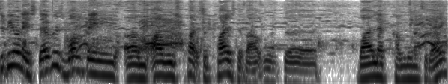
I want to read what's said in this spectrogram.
To be honest, there was one thing um, I was quite surprised about with the Byleth coming in today.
